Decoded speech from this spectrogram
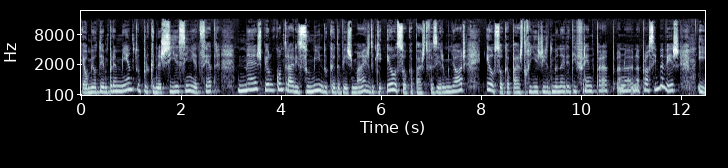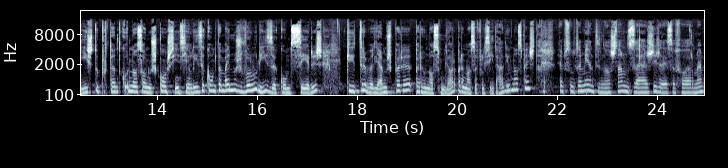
é o meu temperamento, porque nasci assim, etc. Mas, pelo contrário, assumindo cada vez mais de que eu sou capaz de fazer melhor, eu sou capaz de reagir de maneira diferente para, na, na próxima vez. E isto, portanto, não só nos consciencializa, como também nos valoriza como seres que trabalhamos para, para o nosso melhor, para a nossa felicidade e o nosso bem-estar. Absolutamente. Nós estamos a agir dessa forma,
